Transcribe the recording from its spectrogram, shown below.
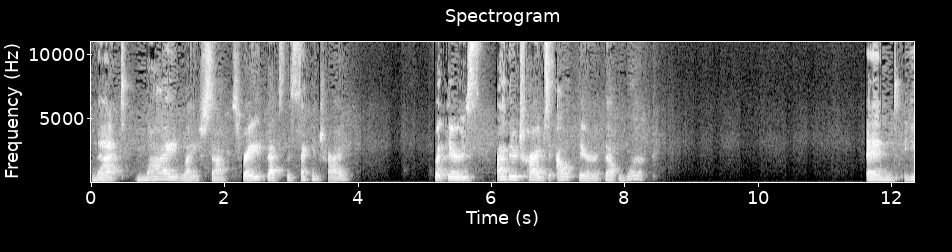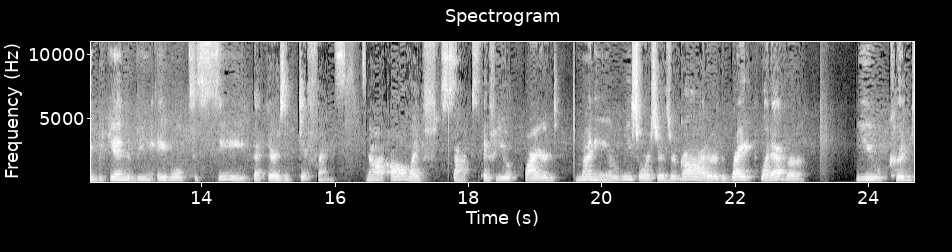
that my life sucks, right? That's the second tribe. But there's other tribes out there that work. And you begin being able to see that there's a difference. Not all life sucks. If you acquired money or resources or God or the right, whatever, you could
